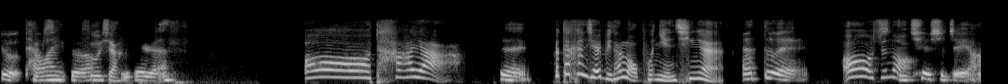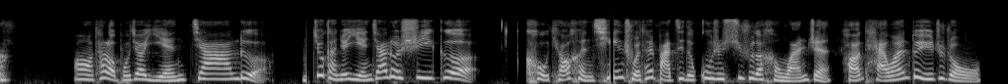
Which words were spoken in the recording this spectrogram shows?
就台湾一个搜一下一个人。哦，他呀。对。啊，他看起来比他老婆年轻哎。啊，对。哦，真的。的确是这样。哦，他老婆叫严家乐，就感觉严家乐是一个。口条很清楚，他就把自己的故事叙述的很完整。好像台湾对于这种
